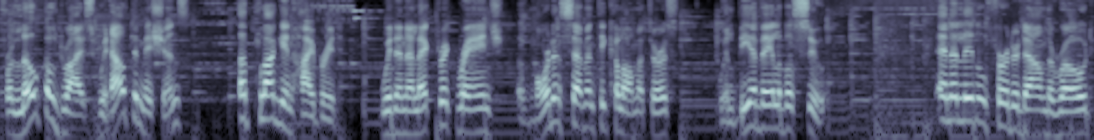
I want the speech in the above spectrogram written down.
For local drives without emissions, a plug-in hybrid with an electric range of more than 70 kilometers will be available soon. And a little further down the road,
